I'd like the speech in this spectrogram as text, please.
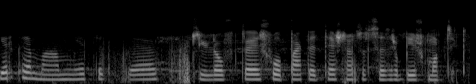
Gierkę mam, mieczek też, kilof też, łopatę też, na co sobie zrobisz mocykę.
